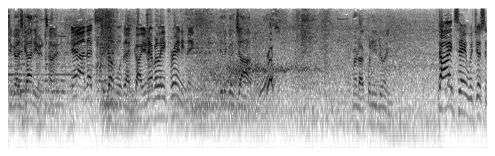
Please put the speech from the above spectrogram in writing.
glad you guys got here in time. Yeah, that's the trouble with that car. You're never late for anything. You did a good job. Murdock, what are you doing? I'd say it was just an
